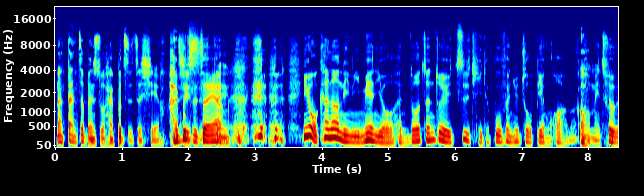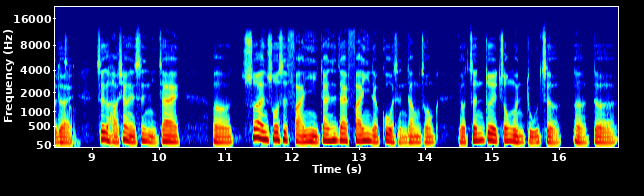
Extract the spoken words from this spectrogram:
那但这本书还不止这些哦，还不止这样，因为我看到你里面有很多针对于字体的部分去做变化嘛。哦，没错，对不对这个好像也是你在呃，虽然说是翻译，但是在翻译的过程当中，有针对中文读者呃的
